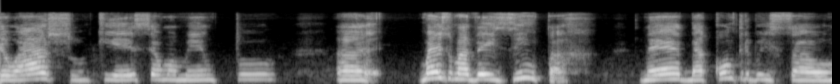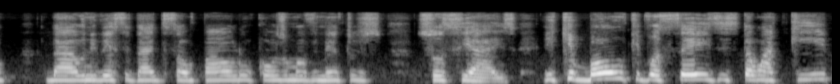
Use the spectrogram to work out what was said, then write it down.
eu acho que esse é um momento, uh, mais uma vez, ímpar, né, da contribuição da Universidade de São Paulo com os movimentos sociais. E que bom que vocês estão aqui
